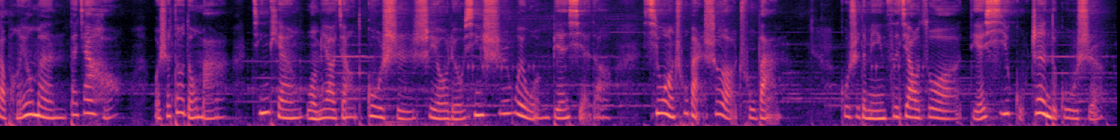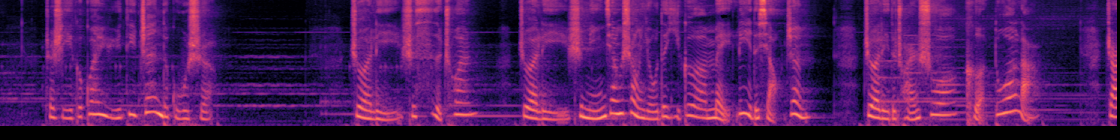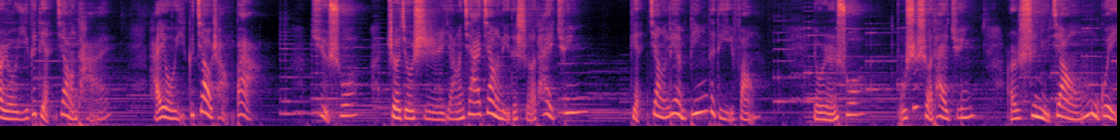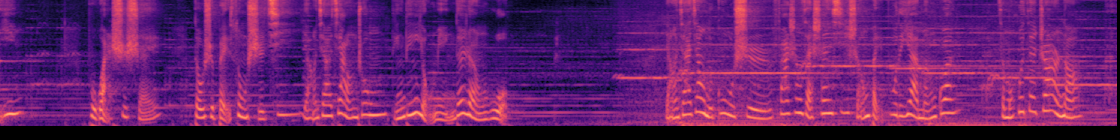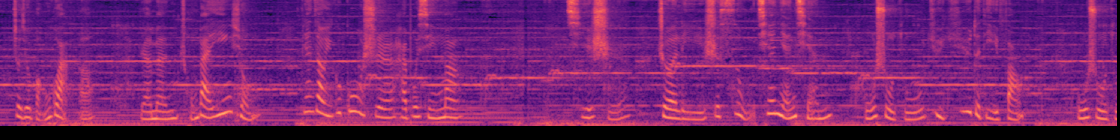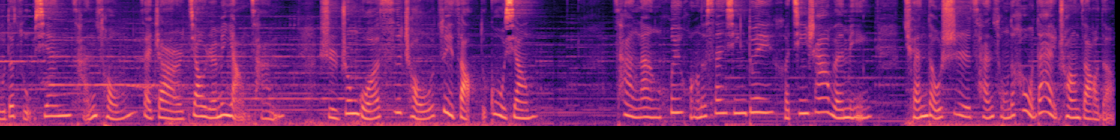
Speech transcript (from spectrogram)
小朋友们，大家好，我是豆豆妈。今天我们要讲的故事是由刘心诗为我们编写的，希望出版社出版。故事的名字叫做《叠溪古镇的故事》，这是一个关于地震的故事。这里是四川，这里是岷江上游的一个美丽的小镇，这里的传说可多了。这儿有一个点将台，还有一个教场坝。据说这就是杨家将里的佘太君点将练兵的地方。有人说不是佘太君，而是女将穆桂英。不管是谁，都是北宋时期杨家将中鼎鼎有名的人物。杨家将的故事发生在山西省北部的雁门关，怎么会在这儿呢？这就甭管了，人们崇拜英雄，编造一个故事还不行吗？其实这里是四五千年前古蜀族聚居的地方，古蜀族的祖先蚕丛在这儿教人们养蚕，是中国丝绸最早的故乡。灿烂辉煌的三星堆和金沙文明，全都是蚕丛的后代创造的。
